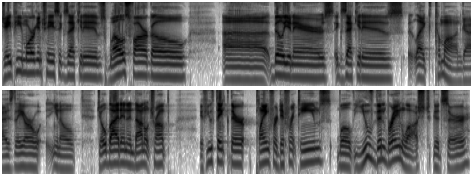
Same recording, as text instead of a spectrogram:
JP Morgan Chase executives, Wells Fargo, uh, billionaires, executives. Like, come on, guys. They are, you know, Joe Biden and Donald Trump. If you think they're playing for different teams, well, you've been brainwashed, good sir.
